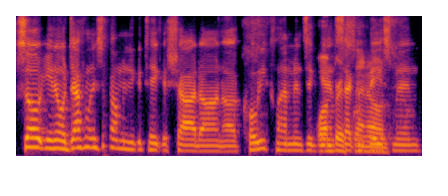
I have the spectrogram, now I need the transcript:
So you know, definitely something you could take a shot on. Uh, Cody Clemens again, second owned. baseman,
